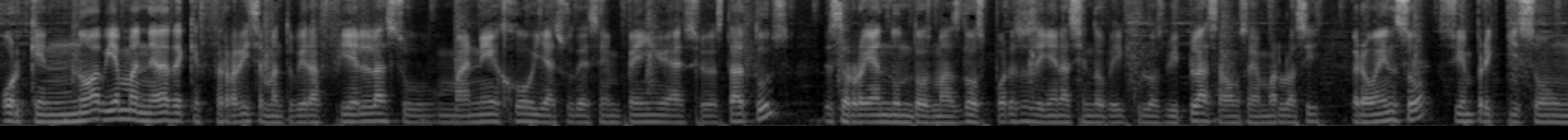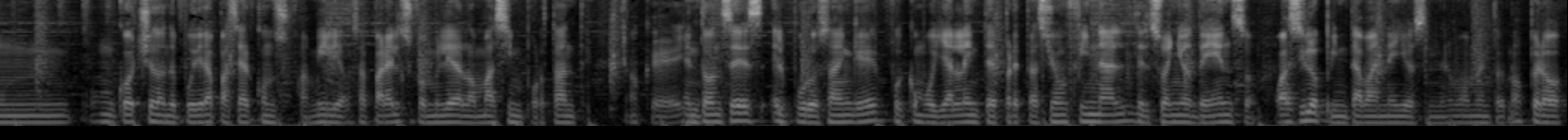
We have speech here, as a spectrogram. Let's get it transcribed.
porque no había manera de que Ferrari se mantuviera fiel a su manejo y a su desempeño y a su estatus desarrollando un 2 más 2. Por eso seguían haciendo vehículos biplaza, vamos a llamarlo así. Pero Enzo siempre quiso un, un coche donde pudiera pasear con su familia. O sea, para él su familia era lo más importante. Ok. Entonces, el puro sangue fue como ya la interpretación final del sueño de Enzo. O así lo pintaban ellos en el momento, ¿no? Pero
